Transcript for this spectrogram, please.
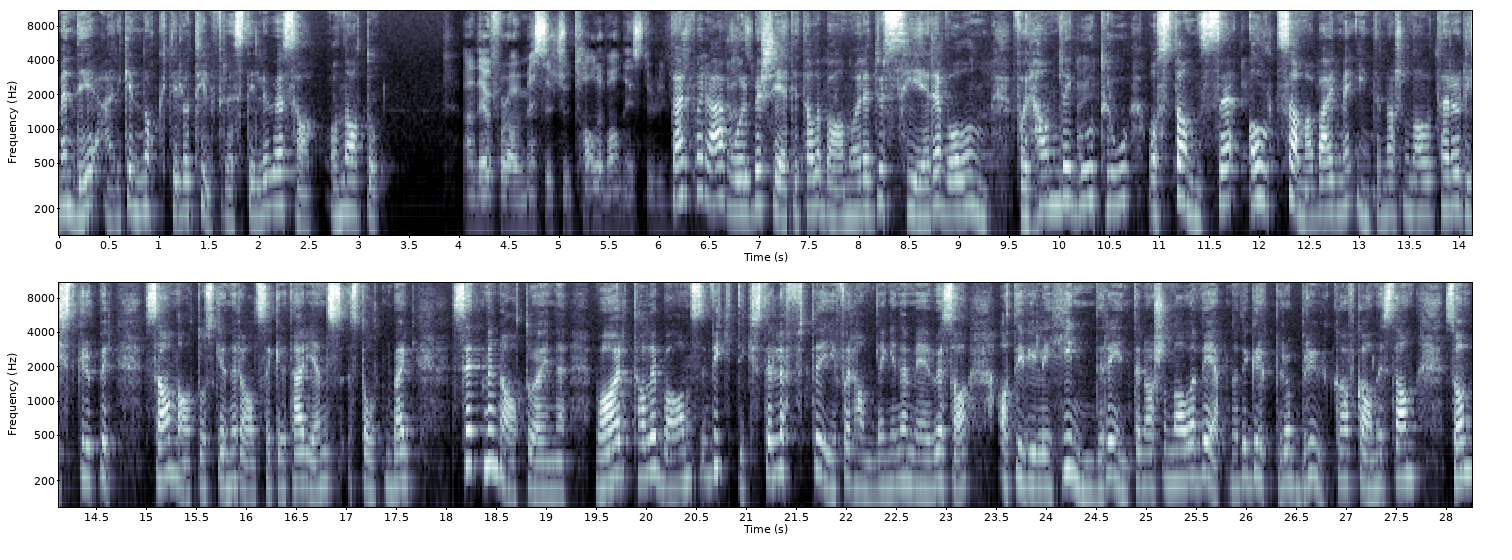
Men det er ikke nok til å tilfredsstille USA og Nato. Derfor er vår beskjed til Taliban å redusere volden, forhandle i god tro og stanse alt samarbeid med internasjonale terroristgrupper, sa Natos generalsekretær Jens Stoltenberg. Sett med Nato-øyne var Talibans viktigste løfte i forhandlingene med USA at de ville hindre internasjonale væpnede grupper å bruke Afghanistan som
